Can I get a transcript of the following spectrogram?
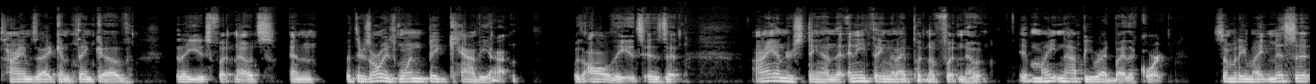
times I can think of that I use footnotes. And but there's always one big caveat with all of these is that I understand that anything that I put in a footnote, it might not be read by the court. Somebody might miss it.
